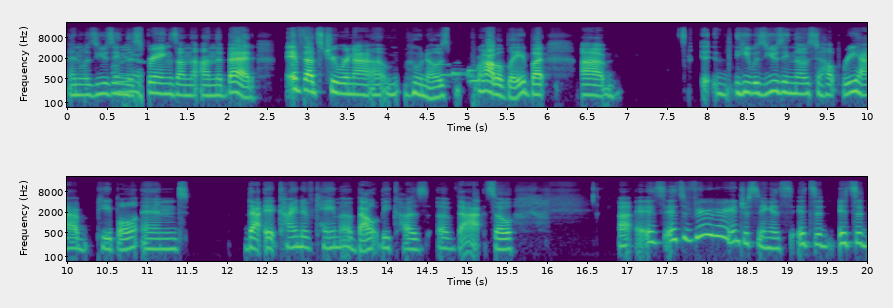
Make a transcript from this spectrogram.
and was using the yeah. springs on the on the bed. If that's true or not um, who knows? Probably but um it- he was using those to help rehab people and that it kind of came about because of that. So uh, it's it's very very interesting. It's it's a it's a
